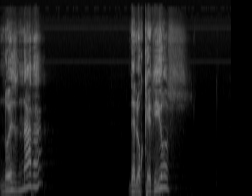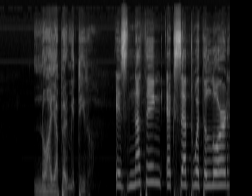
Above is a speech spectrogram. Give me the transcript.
no es nada de lo que Dios no haya permitido. is nothing except what the Lord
